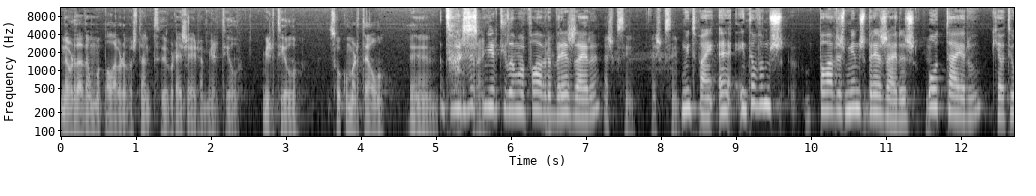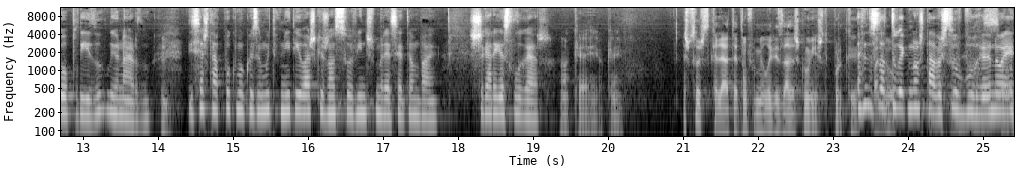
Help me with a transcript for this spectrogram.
na verdade é uma palavra bastante brejeira, mirtilo. Mirtilo. Sou com martelo. É tu achas estranho. que mirtilo é uma palavra brejeira? Acho que sim, acho que sim. Muito bem, eh, então vamos palavras menos brejeiras. Hum. Oteiro, que é o teu apelido, Leonardo, hum. disseste há pouco uma coisa muito bonita e eu acho que os nossos ouvintes merecem também chegar a esse lugar. Ok, ok. As pessoas se calhar até estão familiarizadas com isto, porque. Só tu é que não estavas, sua burra, não é?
